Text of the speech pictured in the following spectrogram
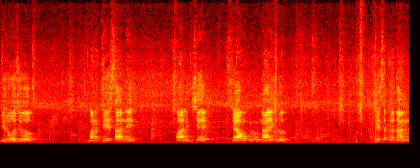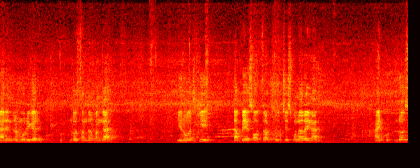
ఈరోజు మన దేశాన్ని పాలించే సేవకులు నాయకులు దేశ ప్రధాని నరేంద్ర మోడీ గారు పుట్టినరోజు సందర్భంగా ఈ రోజుకి డెబ్బై ఐదు సంవత్సరాలు పూర్తి చేసుకున్నారు ఆయన. ఆయన పుట్టినరోజు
